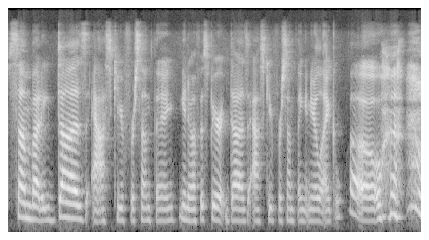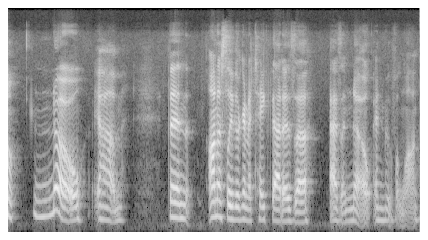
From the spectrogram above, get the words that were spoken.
somebody does ask you for something, you know, if a spirit does ask you for something and you're like, whoa, no, um, then honestly, they're going to take that as a as a no and move along.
